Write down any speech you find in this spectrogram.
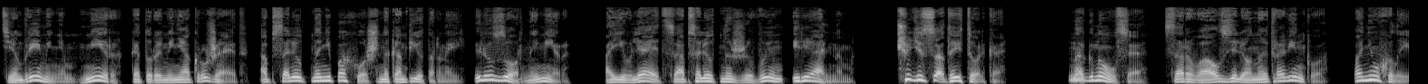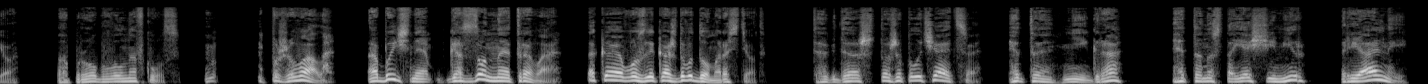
Тем временем мир, который меня окружает, абсолютно не похож на компьютерный, иллюзорный мир, а является абсолютно живым и реальным. Чудеса-то и только. Нагнулся, сорвал зеленую травинку, понюхал ее, попробовал на вкус. Пожевал. Обычная газонная трава. Такая возле каждого дома растет. Тогда что же получается? Это не игра? Это настоящий мир? Реальный?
